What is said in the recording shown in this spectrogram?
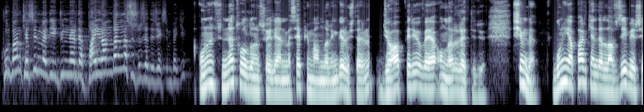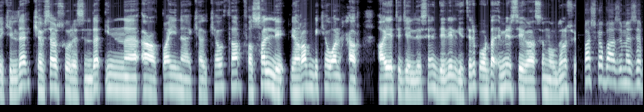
Kurban kesilmediği günlerde bayramdan nasıl söz edeceksin peki? onun sünnet olduğunu söyleyen mezhep imamların görüşlerine cevap veriyor veya onları reddediyor. Şimdi bunu yaparken de lafzi bir şekilde Kevser suresinde inna a'tayna kel kevser fasalli li rabbike venhar ayet-i cellesine delil getirip orada emir sigasının olduğunu söylüyor. Başka bazı mezhep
